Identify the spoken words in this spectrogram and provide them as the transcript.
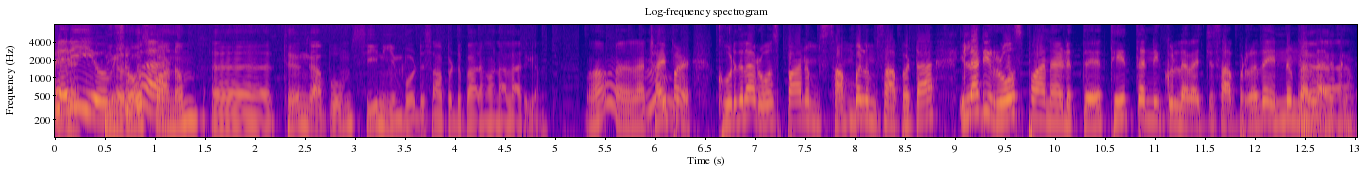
தெரியும். நீங்க. ரோஸ் பானும் தேங்காய் பூவும் சீனியும் போட்டு சாப்பிட்டு பாருங்க நல்லா இருக்கும். நான் ட்ரை பண்ண கூடுதலா ரோஸ் பானும் சம்பளும் சாப்பிட்டா இல்லாட்டி ரோஸ் பானை எடுத்து தேத்தண்ணிக்குள்ள வச்சு சாப்பிடுறது இன்னும் நல்லா. இருக்கும்.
